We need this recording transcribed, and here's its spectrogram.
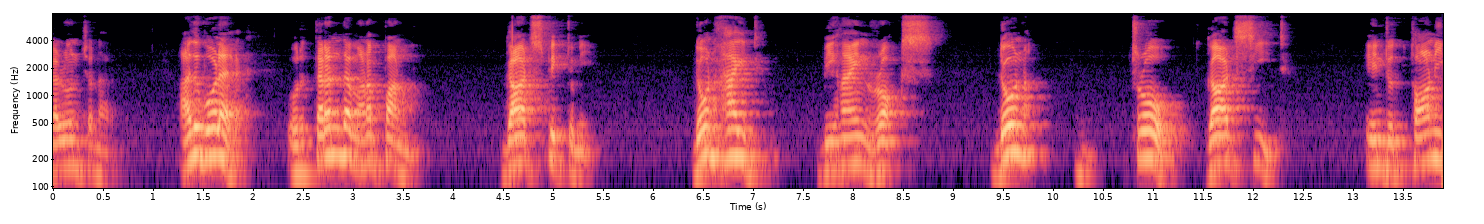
கழுவுன்னு சொன்னார். அதுபோல ஒரு திறந்த மனப்பான்மை God speak to me don't hide behind rocks don't throw God seed in to thorny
